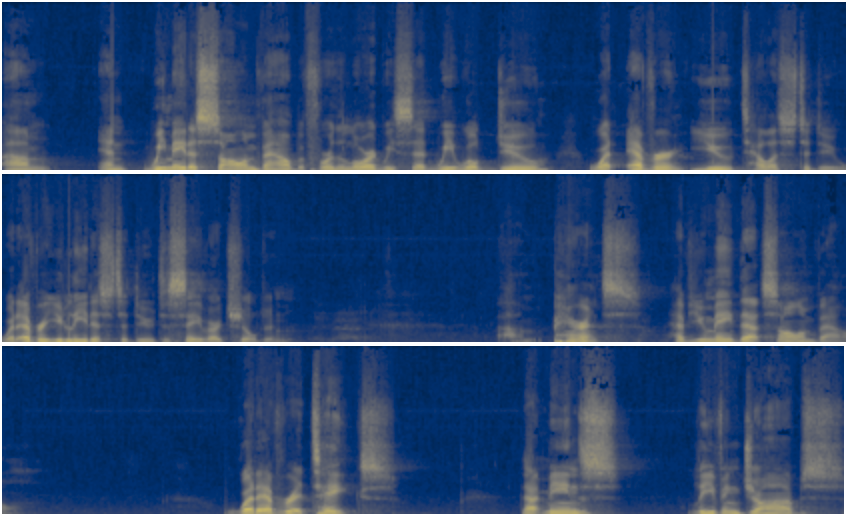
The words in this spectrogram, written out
Um, and we made a solemn vow before the Lord. We said, We will do whatever you tell us to do, whatever you lead us to do to save our children. Um, parents, have you made that solemn vow? Whatever it takes. That means leaving jobs,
